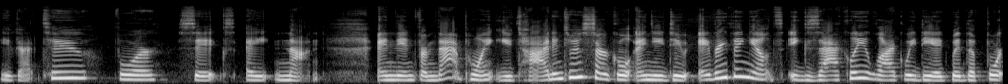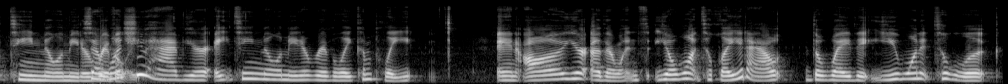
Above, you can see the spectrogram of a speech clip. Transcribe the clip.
you've got two, four, six, eight, nine. And then from that point, you tie it into a circle and you do everything else exactly like we did with the 14 millimeter so Rivoli. once you have your 18 millimeter Rivoli complete and all your other ones, you'll want to lay it out the way that you want it to look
